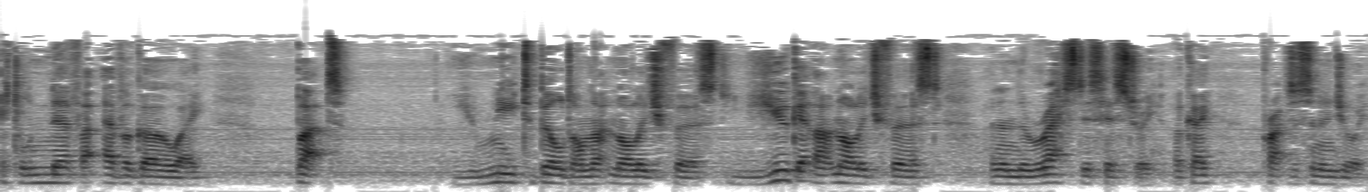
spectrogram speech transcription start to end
it'll never ever go away. But you need to build on that knowledge first. You get that knowledge first, and then the rest is history. Okay? Practice and enjoy.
